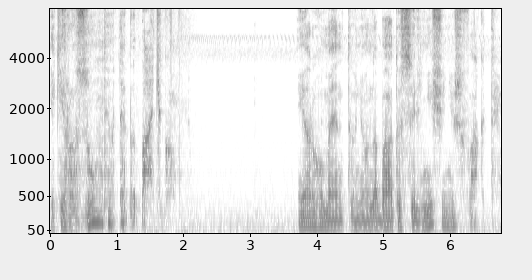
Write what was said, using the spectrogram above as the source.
Який розумний у тебе батько. І аргументи у нього набагато сильніші, ніж факти.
